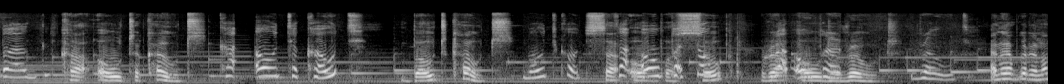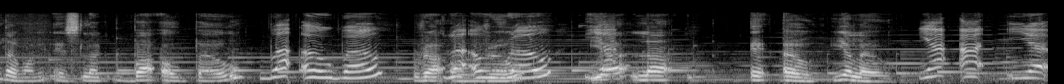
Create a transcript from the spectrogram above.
bug, ka-o to coat, ka-o to coat, boat coat, boat coat, sa-o soap, ra-o road. road. And I've got another one It's like ba-o bow, Ba-o ra-o ra-o row, row, ya la e o yellow. ya uh, ya.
